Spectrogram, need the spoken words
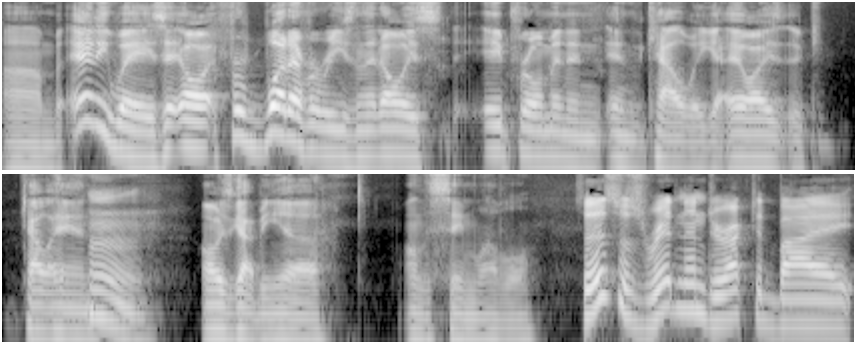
Um, but anyways, it, oh, for whatever reason, it always Abe Froman and, and Callaway, it always Callahan, Hmm. always got me uh on the same level. So this was written and directed by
